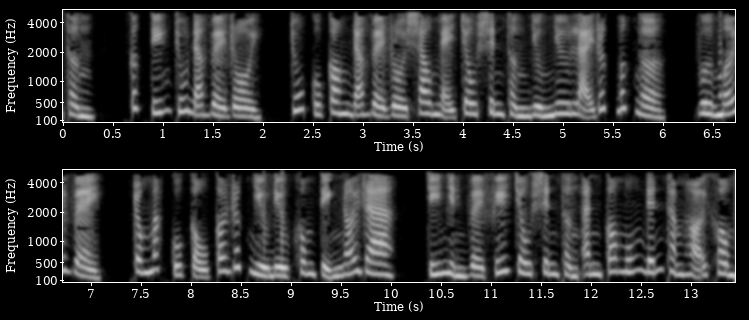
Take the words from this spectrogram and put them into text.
thần, cất tiếng chú đã về rồi, chú của con đã về rồi sao mẹ châu sinh thần dường như lại rất bất ngờ, vừa mới về, trong mắt của cậu có rất nhiều điều không tiện nói ra, chỉ nhìn về phía châu sinh thần anh có muốn đến thăm hỏi không,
